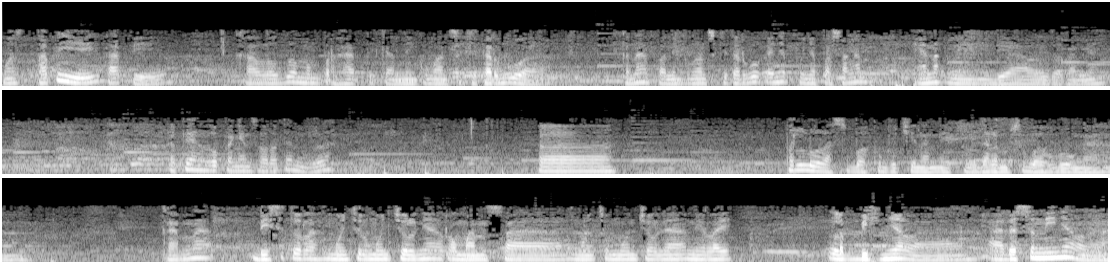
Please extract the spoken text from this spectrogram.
Mas, tapi tapi kalau gue memperhatikan lingkungan sekitar gue, kenapa lingkungan sekitar gue kayaknya punya pasangan enak nih ideal gitu kan ya. Tapi yang gue pengen sorotin adalah eh perlulah sebuah kebucinan itu dalam sebuah hubungan karena di situlah muncul-munculnya romansa, muncul-munculnya nilai lebihnya lah, ada seninya lah.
